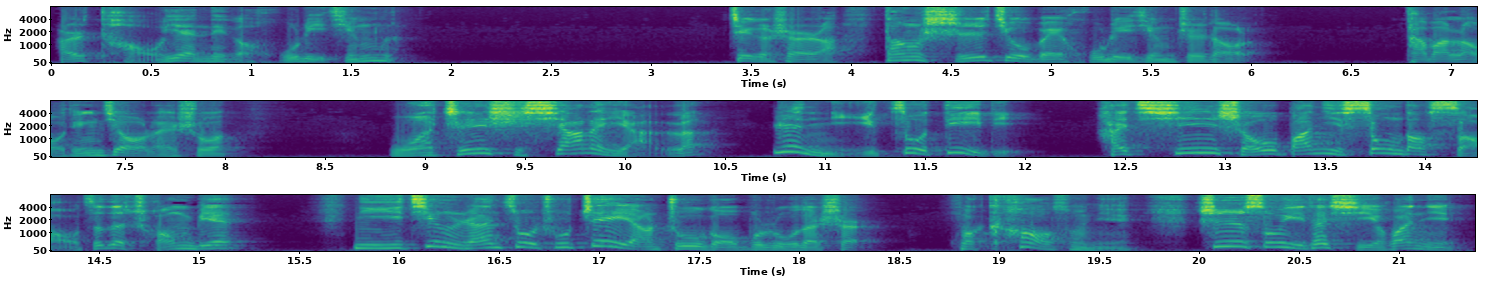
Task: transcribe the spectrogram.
而讨厌那个狐狸精了。这个事儿啊，当时就被狐狸精知道了。他把老丁叫来说：“我真是瞎了眼了，认你做弟弟，还亲手把你送到嫂子的床边，你竟然做出这样猪狗不如的事儿！我告诉你，之所以他喜欢你，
